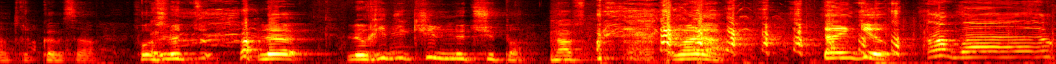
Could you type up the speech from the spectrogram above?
un truc comme ça. Faut- le, le, le ridicule ne tue pas. Non, Voilà. Thank you. Au revoir.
